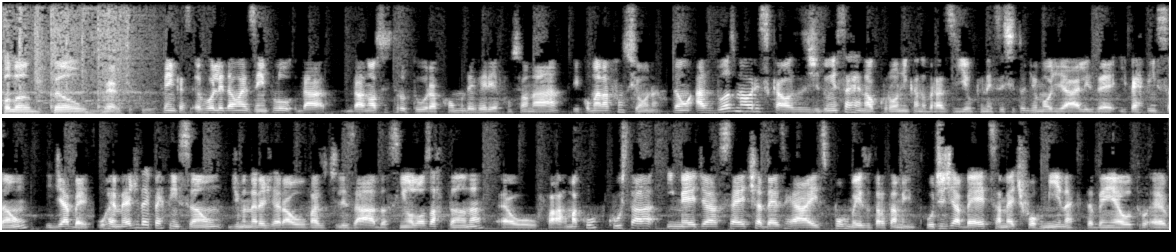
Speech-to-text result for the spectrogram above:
Plantão médico. Fencas, eu vou lhe dar um exemplo da, da nossa estrutura, como deveria funcionar e como ela funciona. Então, as duas maiores causas de doença renal crônica no Brasil que necessitam de hemodiálise é hipertensão e diabetes. O remédio da hipertensão, de maneira geral, mais utilizado, assim, o losartana, é o fármaco, custa em média 7 a 10 reais por mês o tratamento. O de diabetes, a metformina, que também é outro, é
